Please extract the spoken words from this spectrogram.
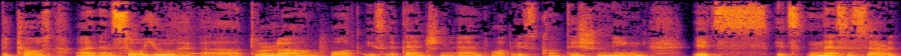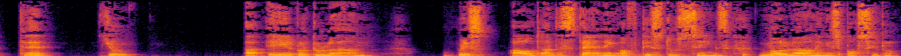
Because uh, and so you uh, to learn what is attention and what is conditioning, it's it's necessary that you are able to learn. Without understanding of these two things, no learning is possible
